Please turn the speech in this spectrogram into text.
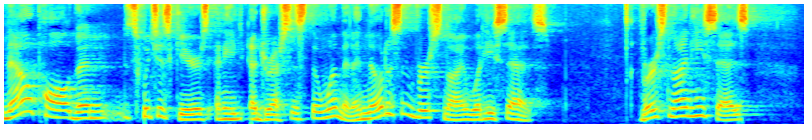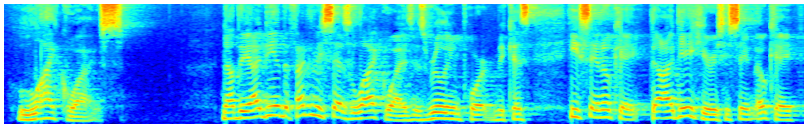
now Paul then switches gears and he addresses the women. And notice in verse 9 what he says. Verse 9 he says, likewise. Now, the idea, the fact that he says likewise is really important because he's saying, okay, the idea here is he's saying, okay,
